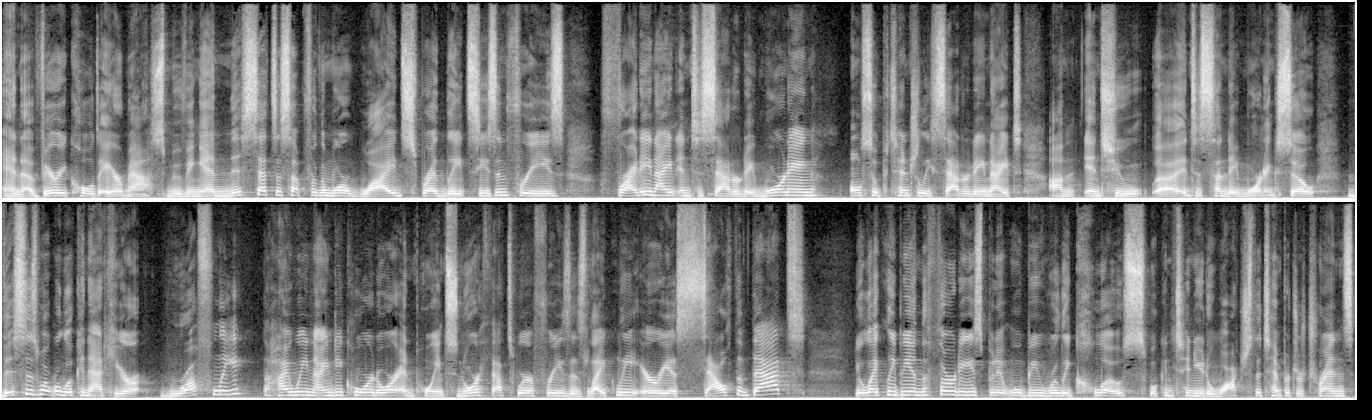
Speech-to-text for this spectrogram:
and a very cold air mass moving in. This sets us up for the more widespread late season freeze Friday night into Saturday morning also potentially Saturday night um, into uh, into Sunday morning. So this is what we're looking at here. Roughly the Highway 90 corridor and points north. That's where a freeze is likely. Areas south of that You'll likely be in the 30s, but it will be really close. We'll continue to watch the temperature trends.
